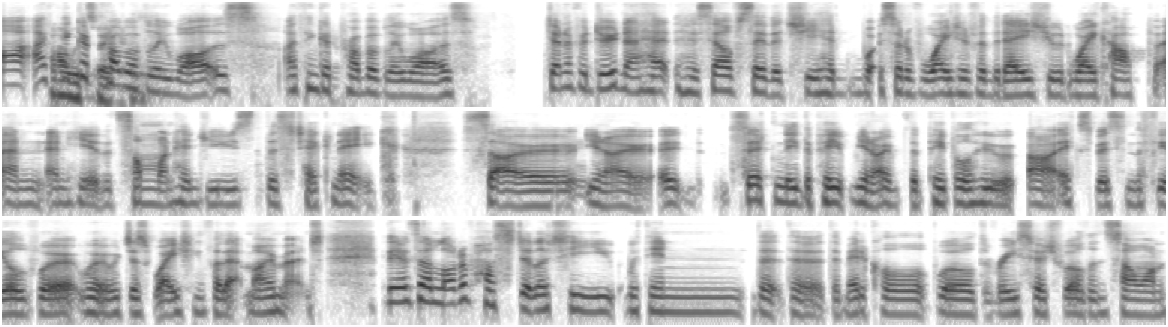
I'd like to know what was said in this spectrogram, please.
I, I think would it probably was. I think it probably was. Jennifer Doudna had herself said that she had w- sort of waited for the day she would wake up and, and hear that someone had used this technique. So you know, it, certainly the people you know the people who are experts in the field were were just waiting for that moment. There's a lot of hostility within the the, the medical world, the research world, and so on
